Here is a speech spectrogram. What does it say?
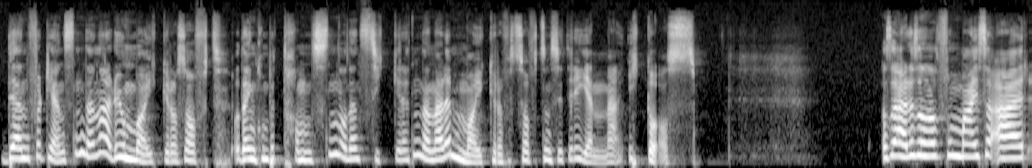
Den fortjenesten den er det jo Microsoft. Og den kompetansen og den sikkerheten den er det Microsoft som sitter igjen med, ikke oss. Og så er det sånn at For meg så er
